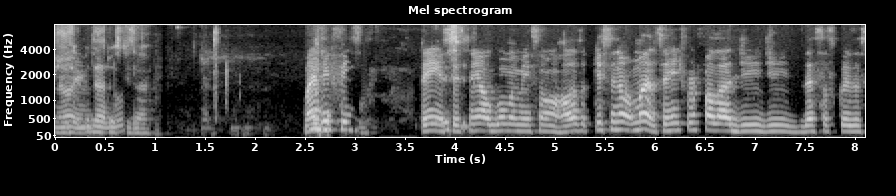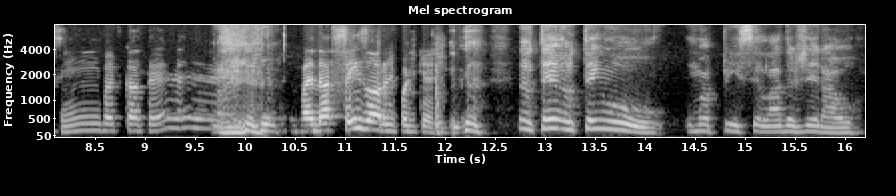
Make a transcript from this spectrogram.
Não, eu pesquisar. Mas enfim, tem, esse- vocês têm alguma menção rosa? Porque senão, mano, se a gente for falar de, de dessas coisas assim, vai ficar até. vai dar seis horas de podcast. Eu tenho, eu tenho uma pincelada geral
